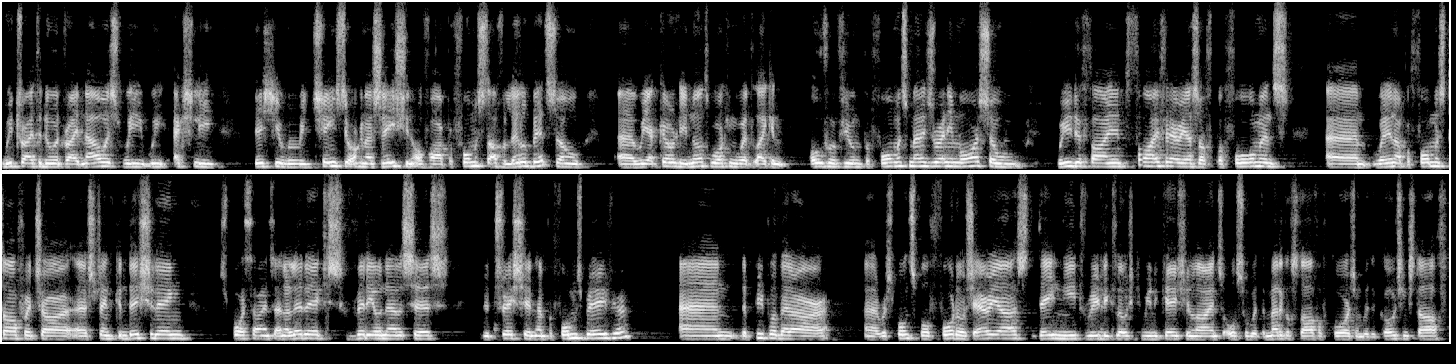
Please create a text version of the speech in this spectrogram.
we try to do it right now is we we actually this year we changed the organization of our performance staff a little bit. So uh, we are currently not working with like an overview and performance manager anymore. So we defined five areas of performance um, within our performance staff, which are uh, strength conditioning, sports science analytics, video analysis, nutrition, and performance behavior. And the people that are uh, responsible for those areas, they need really close communication lines, also with the medical staff, of course, and with the coaching staff.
